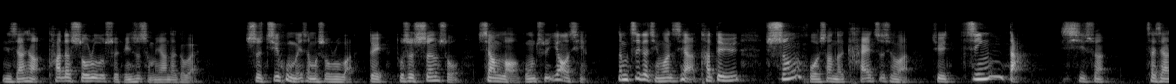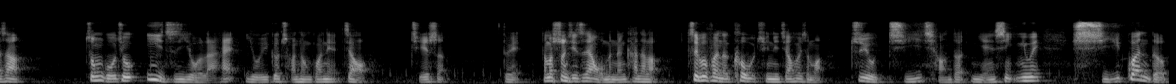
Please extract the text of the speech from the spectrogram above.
你想想她的收入水平是什么样的？各位是几乎没什么收入吧？对，都是伸手向老公去要钱。那么这个情况之下，她对于生活上的开支是吧，就精打细算。再加上中国就一直有来有一个传统观念叫节省，对。那么顺其自然，我们能看到了这部分的客户群体将会什么？具有极强的粘性，因为习惯的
